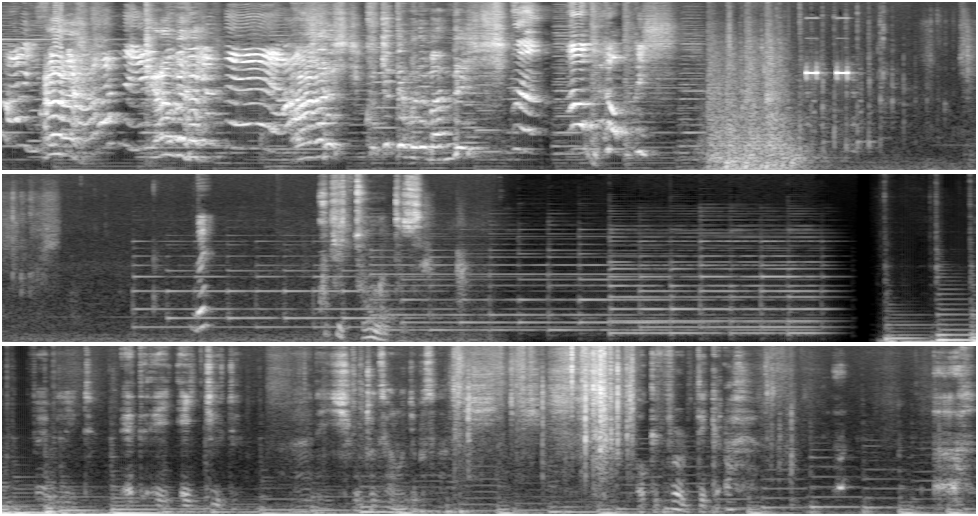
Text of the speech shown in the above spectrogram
아 이거 왜? 모르겠네. 아, 아 씨, 쿠키 때문에 맞네. At a etude. 아, 내 시국 정상을 언제 벗어났나? 오케이, for take. 아,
